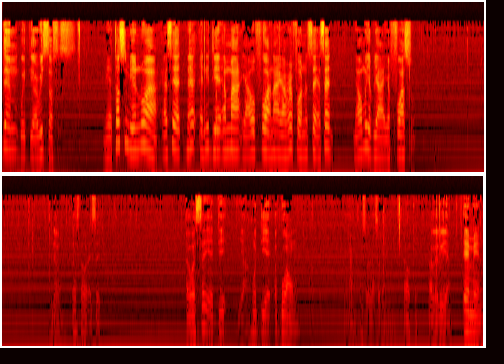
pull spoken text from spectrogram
them with your resources. nea ɛtɔ so mmienu a ɛsɛ na anidie ɛma yɛawofoɔ anaa yɛahwɛfoɔ no sɛ ɛsɛ nea ɔmo yɛ bia yɛfoa so that's not what I said. I was saying a day, yeah, That's what, that's what I mean. Hallelujah. amen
